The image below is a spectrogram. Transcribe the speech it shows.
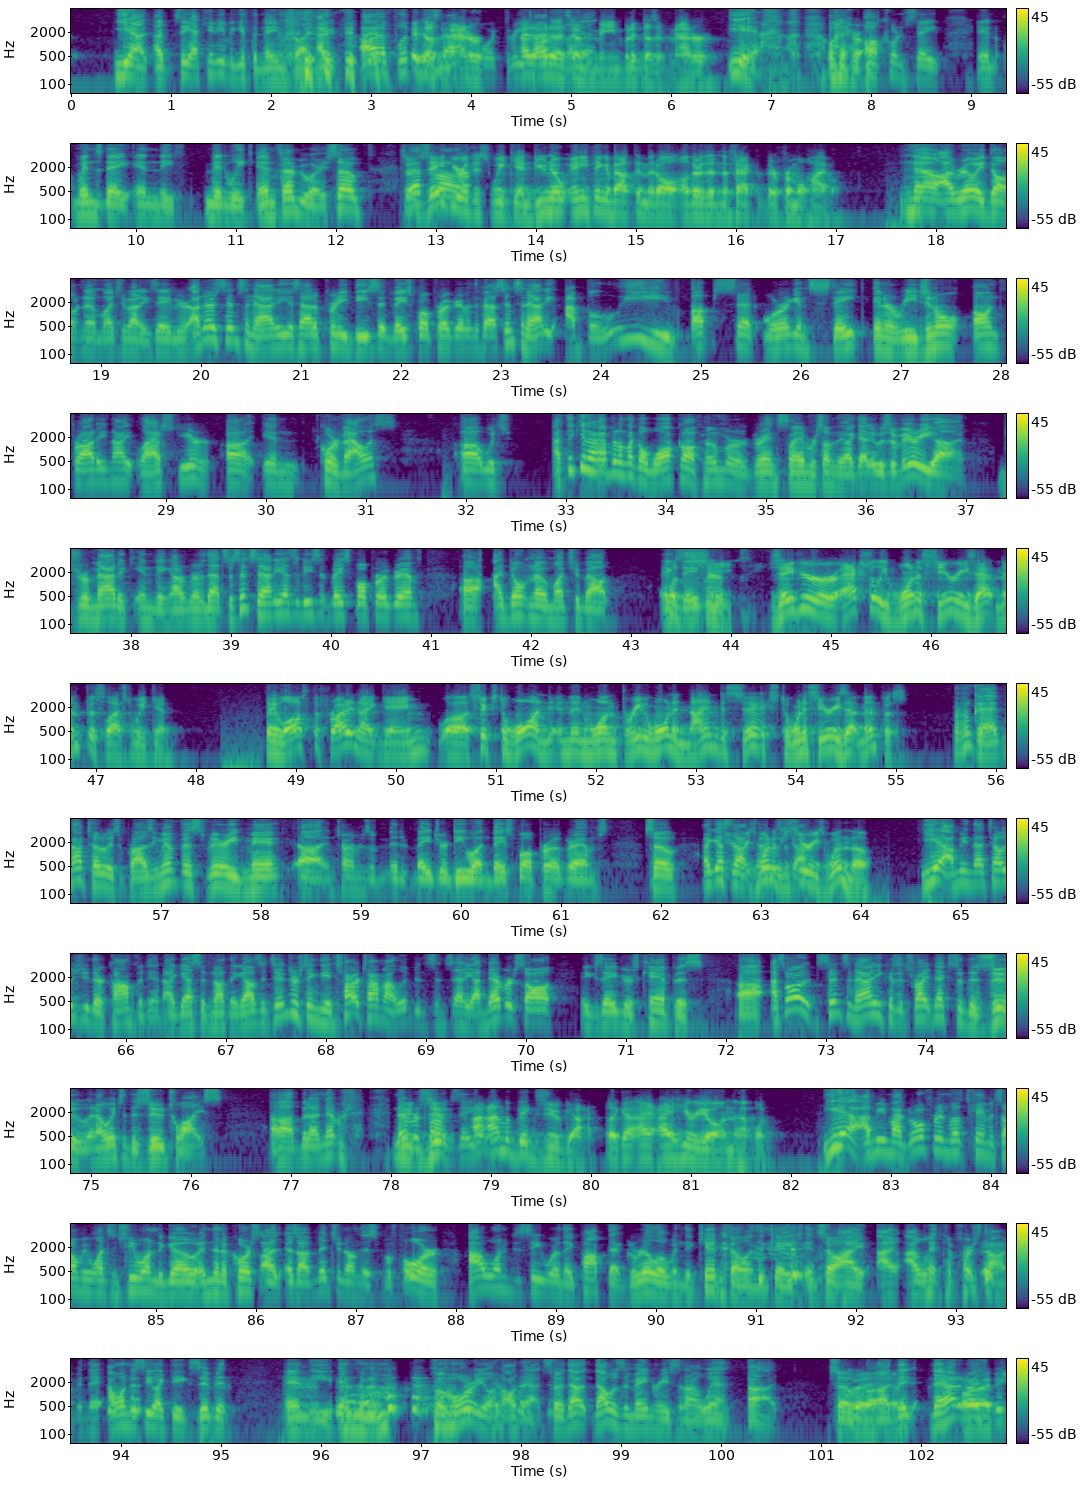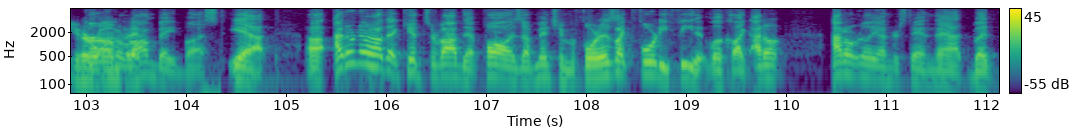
Yeah, I see. I can't even get the names right. I, I flipped it doesn't matter. Three I, I know that sounds mean, but it doesn't matter. Yeah, whatever. Alcorn State and Wednesday in the midweek in February. So so That's, Xavier uh, this weekend, do you know anything about them at all other than the fact that they're from Ohio? No, I really don't know much about Xavier. I know Cincinnati has had a pretty decent baseball program in the past. Cincinnati, I believe, upset Oregon State in a regional on Friday night last year uh, in Corvallis, uh, which I think it happened on like a walk-off homer or grand slam or something like that. It was a very uh, dramatic ending. I remember that. So Cincinnati has a decent baseball program. Uh, I don't know much about Xavier. Xavier actually won a series at Memphis last weekend. They lost the Friday night game uh, six to one, and then won three to one and nine to six to win a series at Memphis. Okay, not totally surprising. Memphis very meh uh, in terms of mid- major D1 baseball programs. So I guess series not. Totally win is a series win, though. Yeah, I mean that tells you they're confident. I guess if nothing else, it's interesting. The entire time I lived in Cincinnati, I never saw Xavier's campus. Uh, I saw it in Cincinnati because it's right next to the zoo, and I went to the zoo twice. Uh, but I never, never Dude, saw zoo, Xavier. I, am a big zoo guy. Like I, I hear you on that one. Yeah, I mean, my girlfriend came and saw me once, and she wanted to go. And then, of course, I, as I've mentioned on this before, I wanted to see where they popped that gorilla when the kid fell in the cage, and so I, I, I went the first time, and they, I wanted to see like the exhibit and the and the memorial and all that. So that that was the main reason I went. Uh, so uh, they they had a nice big Harambe. Harambe bust. Yeah. Uh, I don't know how that kid survived that fall, as I've mentioned before. It was like 40 feet. It looked like. I don't, I don't really understand that. But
